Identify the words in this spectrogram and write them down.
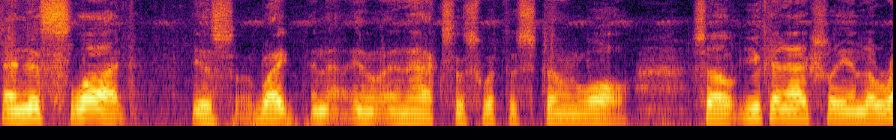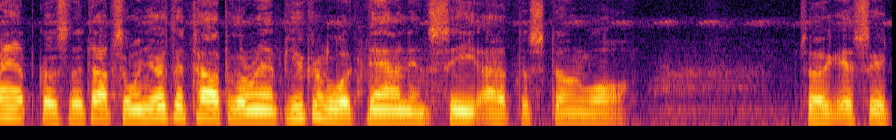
and this slot is right in, in an axis with the stone wall. So you can actually, and the ramp goes to the top. So when you're at the top of the ramp, you can look down and see out the stone wall. So it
